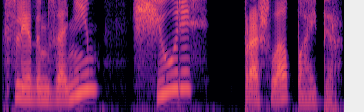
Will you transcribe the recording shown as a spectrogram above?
Следом за ним, щурясь, прошла Пайпер.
